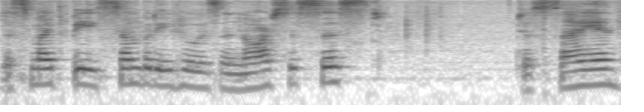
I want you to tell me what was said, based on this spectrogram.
This might be somebody who is a narcissist. Just saying.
